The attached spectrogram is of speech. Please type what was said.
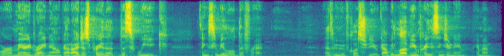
or are married right now, God, I just pray that this week things can be a little different as we move closer to you. God, we love you and pray these things in your name. Amen.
